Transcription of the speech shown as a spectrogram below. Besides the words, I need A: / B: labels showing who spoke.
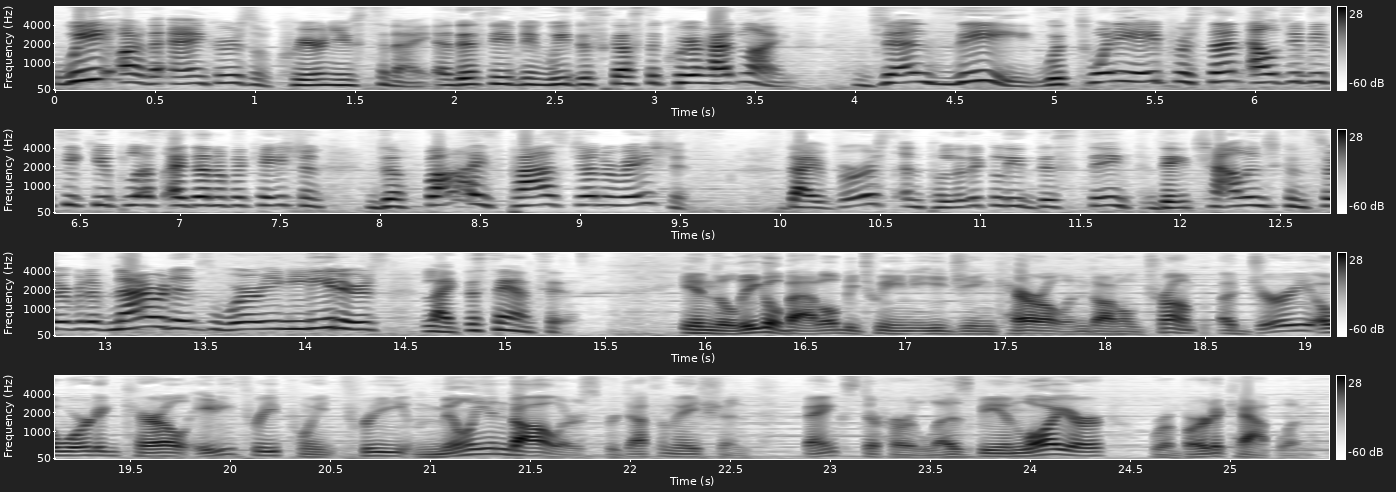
A: We are the anchors of Queer News Tonight, and this evening we discuss the queer headlines. Gen Z, with 28% LGBTQ plus identification, defies past generations. Diverse and politically distinct, they challenge conservative narratives, worrying leaders like DeSantis.
B: In the legal battle between E. Jean Carroll and Donald Trump, a jury awarded Carroll $83.3 million for defamation, thanks to her lesbian lawyer, Roberta Kaplan.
